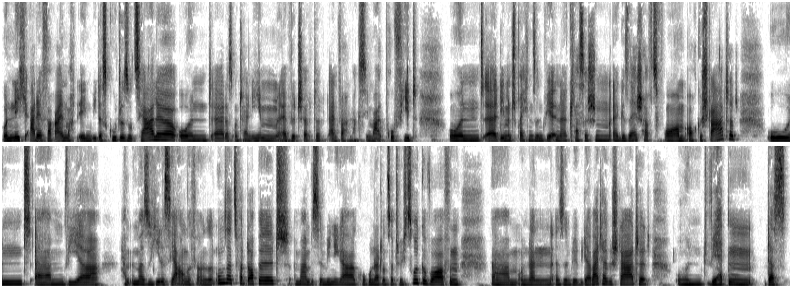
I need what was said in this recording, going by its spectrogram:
und nicht, ah, der Verein macht irgendwie das gute Soziale und äh, das Unternehmen erwirtschaftet einfach maximal Profit. Und äh, dementsprechend sind wir in einer klassischen äh, Gesellschaftsform auch gestartet und ähm, wir haben immer so jedes Jahr ungefähr unseren Umsatz verdoppelt, immer ein bisschen weniger. Corona hat uns natürlich zurückgeworfen ähm, und dann sind wir wieder weiter gestartet und wir hätten das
